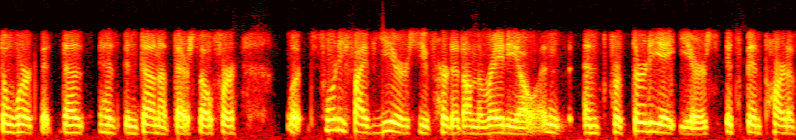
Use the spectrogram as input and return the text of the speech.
the work that does has been done up there. So for what 45 years you've heard it on the radio, and and for 38 years it's been part of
